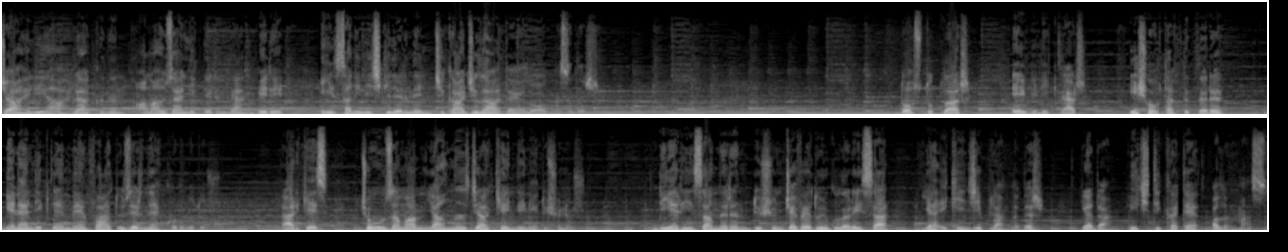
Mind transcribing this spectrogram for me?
Cahiliye ahlakının ana özelliklerinden biri insan ilişkilerinin çıkarcılığa dayalı olmasıdır. Dostluklar, evlilikler, iş ortaklıkları genellikle menfaat üzerine kuruludur. Herkes çoğu zaman yalnızca kendini düşünür. Diğer insanların düşünce ve duyguları ise ya ikinci plandadır ya da hiç dikkate alınmaz.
